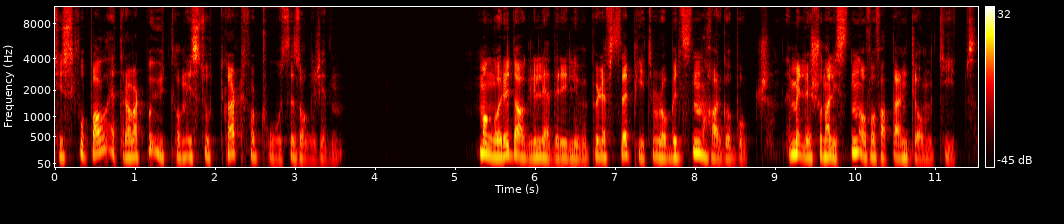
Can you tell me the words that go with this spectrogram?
tysk fotball etter å ha vært på utlån i Stuttgart for to sesonger siden. Mangeårig daglig leder i Liverpool FC, Peter Robinson, har gått bort. Det melder journalisten og forfatteren John Keat.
